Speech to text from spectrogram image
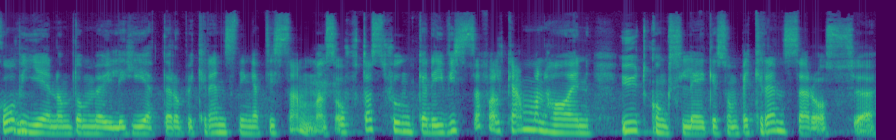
går vi igenom de möjligheter och begränsningar tillsammans. Oftast funkar det. I vissa fall kan man ha en utgångsläge som begränsar oss. eh,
